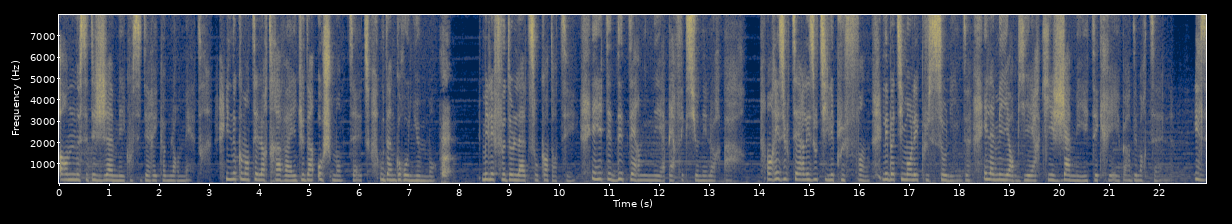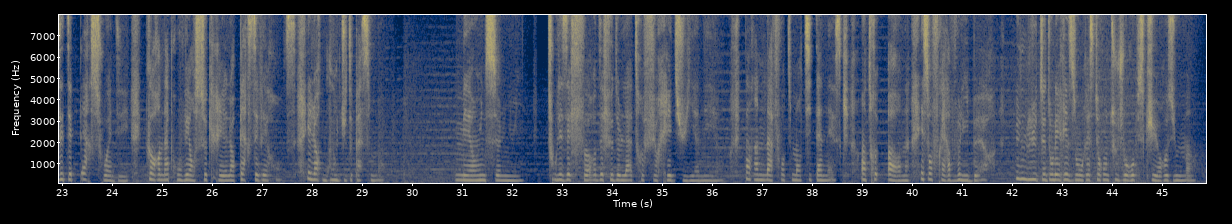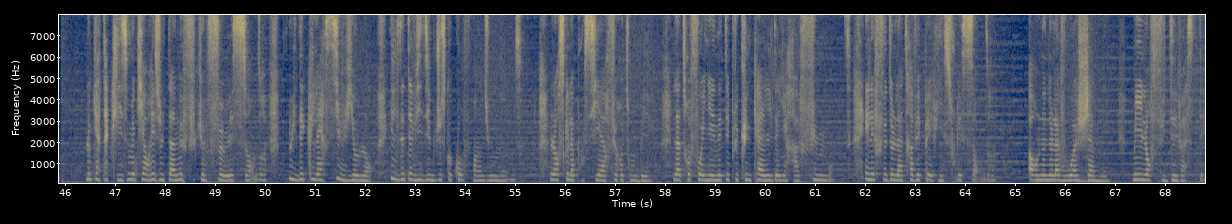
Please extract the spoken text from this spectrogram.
Orne ne s'était jamais considéré comme leur maître. Il ne commentait leur travail que d'un hochement de tête ou d'un grognement. Mais les feux de l'âtre sont contentés et étaient déterminés à perfectionner leur art. En résultèrent les outils les plus fins, les bâtiments les plus solides et la meilleure bière qui ait jamais été créée par des mortels. Ils étaient persuadés qu'Orn approuvait en secret leur persévérance et leur goût du dépassement. Mais en une seule nuit, tous les efforts des feux de l'âtre furent réduits à néant par un affrontement titanesque entre Orn et son frère Volibear, une lutte dont les raisons resteront toujours obscures aux humains. Le cataclysme qui en résulta ne fut que feu et cendres, puis d'éclairs si violents qu'ils étaient visibles jusqu'aux confins du monde. Lorsque la poussière fut retombée, l'âtre foyer n'était plus qu'une caldeira fumante, et les feux de l'âtre avaient péri sous les cendres. Orne ne l'avoua jamais, mais il en fut dévasté.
